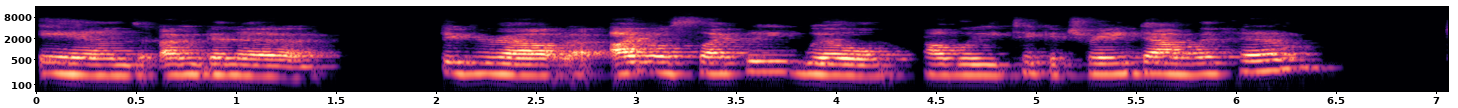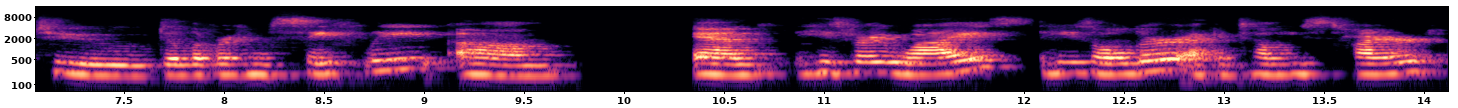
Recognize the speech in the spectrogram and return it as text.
and I'm gonna figure out. I most likely will probably take a train down with him to deliver him safely. Um, and he's very wise. He's older. I can tell he's tired.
